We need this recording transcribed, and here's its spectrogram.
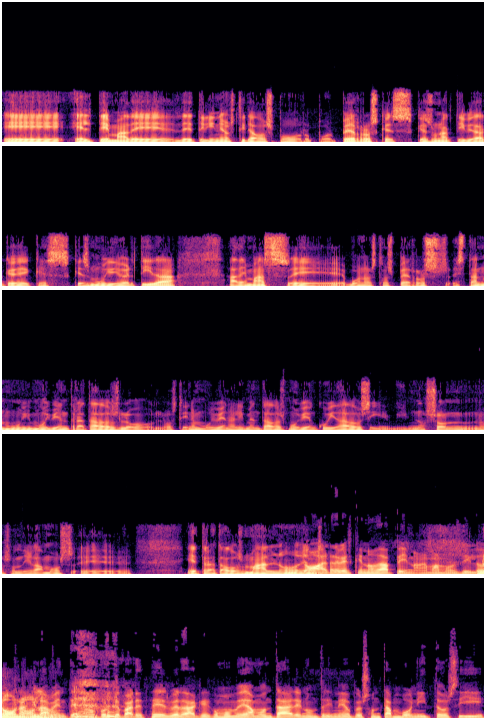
Eh, el tema de, trineos tirados por, por, perros, que es, que es una actividad que, que, es, que es muy divertida. Además, eh, bueno, estos perros están muy, muy bien tratados, los tienen muy bien alimentados, muy bien cuidados y, no, son, no son, digamos, eh, eh, tratados mal, ¿no? No, al revés, que no da pena, vamos, dilo tranquilamente, no, Porque parece, es verdad, que cómo me voy a montar en un trineo, pero son tan bonitos y,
